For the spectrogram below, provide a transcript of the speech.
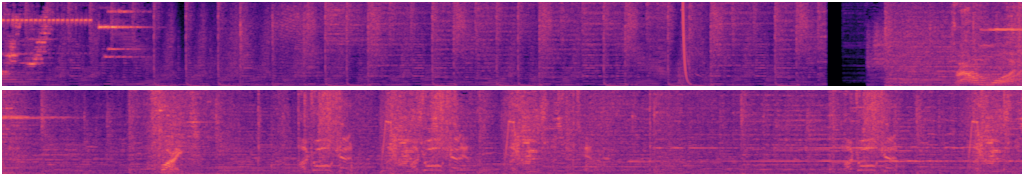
Round one. Fight! Hadouken! Hadouken! A useless attempt. Hadouken! A useless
